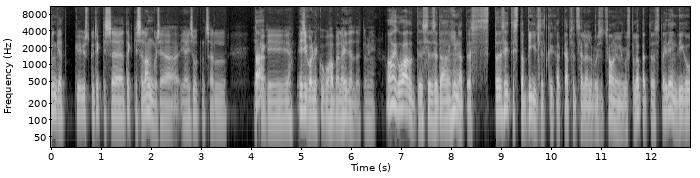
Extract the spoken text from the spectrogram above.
mingi hetk justkui tekkis see, tekkis see langus ja, ja ei suutnud seal ta... ikkagi jah, esikolmiku koha peale heidelda, ütleme nii. aegu vaadates ja seda hinnates, ta sõitis stabiilselt kõik aeg täpselt sellele positsioonile, kus ta lõpetas, ta ei teinud vigu,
